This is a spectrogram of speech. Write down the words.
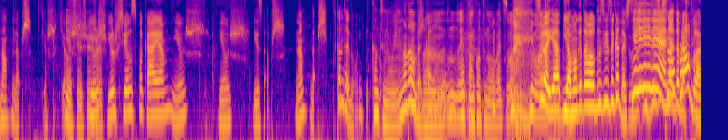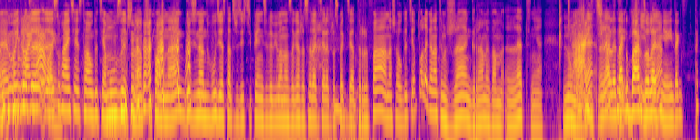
No, dobrze. Już, już, Już, już, już, już, już. już się uspokajam, już, już jest dobrze. No, dobrze. Kontynuuj. Kontynuuj. No dobrze. Kon- No, Jak mam kontynuować? Słuchaj, ja, ja mogę tą audycję zagadać. Nie, nie, nie, nie, no no problem. E, Moi drodzy, e, słuchajcie, jest to audycja muzyczna, przypomnę. Godzina 20.35 wybiła na zegarze, selekcja, retrospekcja trwa, a nasza audycja polega na tym, że gramy wam letnie numery. Aj, ale letnie tak bardzo hity. letnie i tak, tak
